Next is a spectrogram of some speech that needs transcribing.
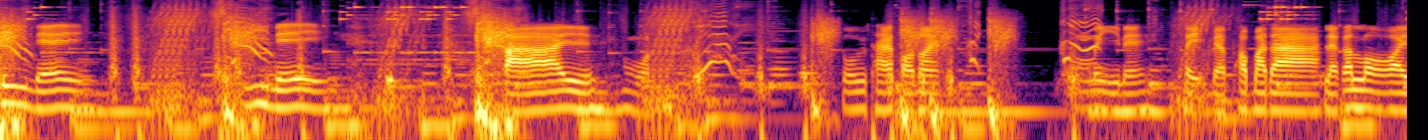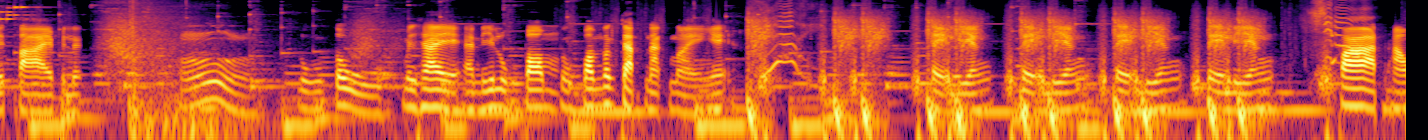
นี่แน่นี่แน่ตายหมด ตัวสุดท้ายขอหน่อยนี่น่เตะแบบธรรมดาแล้วก็ลอยตายไปเลย อืมลุงตู่ไม่ใช่ อันนี้ลุงป้อมลุงป้อมต้องจัดหนักหน่อยอย่างเงี้ยเตะเลี้ยง เตะเลี้ยง เตะเลี้ยง เตะเลี้ยงฟาดเอา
